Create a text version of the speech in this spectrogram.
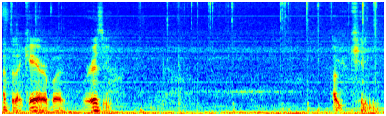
Not that I care, but where is he? Oh, you're kidding me.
